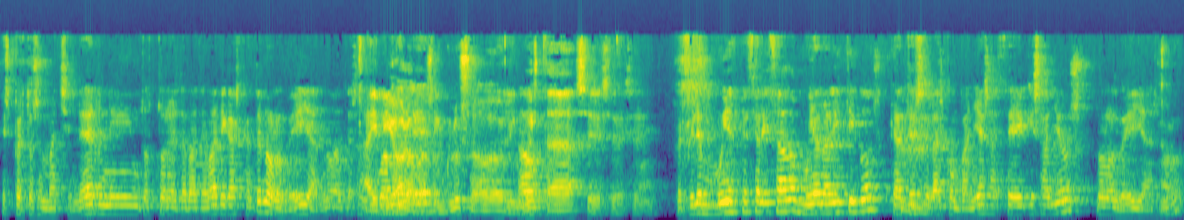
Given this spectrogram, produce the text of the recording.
expertos en Machine Learning, doctores de matemáticas, que antes no los veías, ¿no? Antes, Hay biólogos incluso, lingüistas, sí, sí, sí. Perfiles muy especializados, muy analíticos, que antes en las compañías hace X años no los veías, ¿no?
